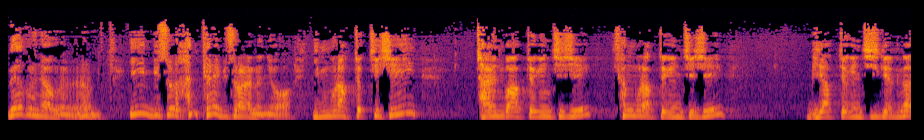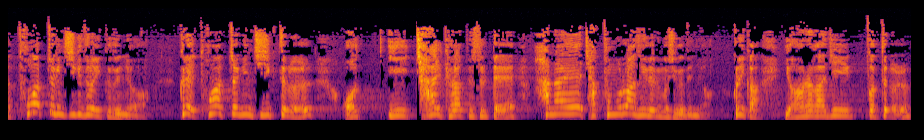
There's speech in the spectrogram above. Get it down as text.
왜 그러냐 그러면은 이 미술 한 편의 미술 안에는요 인문학적 지식, 자연과학적인 지식, 생물학적인 지식, 미학적인 지식이라든가 통합적인 지식이 들어 있거든요. 그래 통합적인 지식들을 어, 이잘 결합했을 때 하나의 작품으로 완성이 되는 것이거든요. 그러니까 여러 가지 것들을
